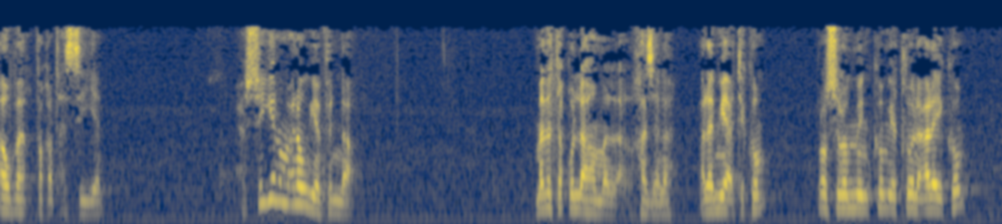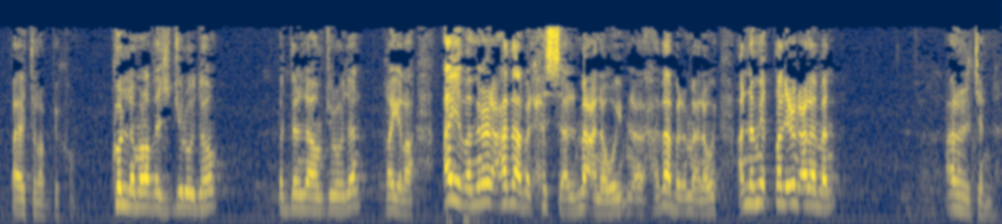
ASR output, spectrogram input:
أو فقط حسيا. حسيا ومعنويا في النار. ماذا تقول لهم الخزنة؟ ألم يأتكم رسل منكم يتلون عليكم آية ربكم؟ كلما نضج جلودهم بدلناهم جلودا غيرها أيضا من العذاب الحس المعنوي من العذاب المعنوي أنهم يطلعون على من؟ على الجنة.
